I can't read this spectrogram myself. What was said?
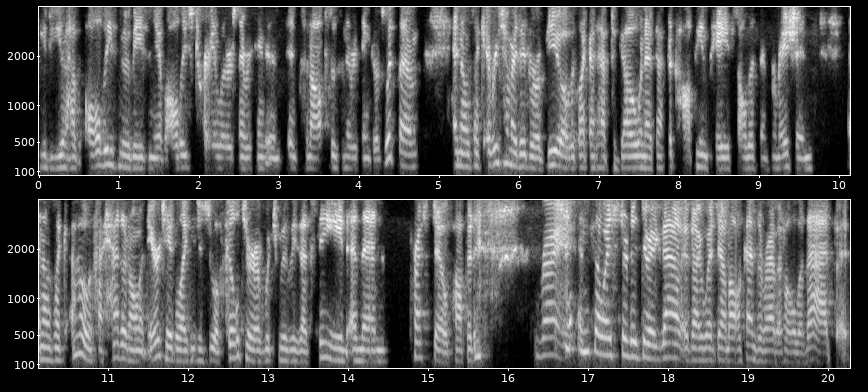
you, you, have all these movies and you have all these trailers and everything and, and, synopsis and everything goes with them. And I was like, every time I did a review, I was like, I'd have to go and I'd have to copy and paste all this information. And I was like, oh, if I had it on an Airtable, I could just do a filter of which movies I've seen and then presto, pop it in. Right. and so I started doing that and I went down all kinds of rabbit hole with that. But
